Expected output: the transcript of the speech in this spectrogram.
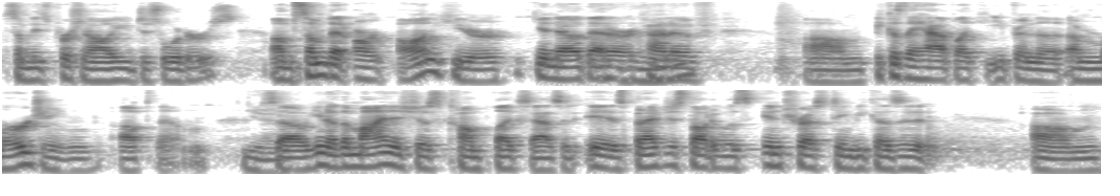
some of these personality disorders. Um, some that aren't on here, you know, that are kind Mhm. of um, because they have like even a, a merging of them. Yeah. So you know, the mind is just complex as it is. But I just thought it was interesting because it, um,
